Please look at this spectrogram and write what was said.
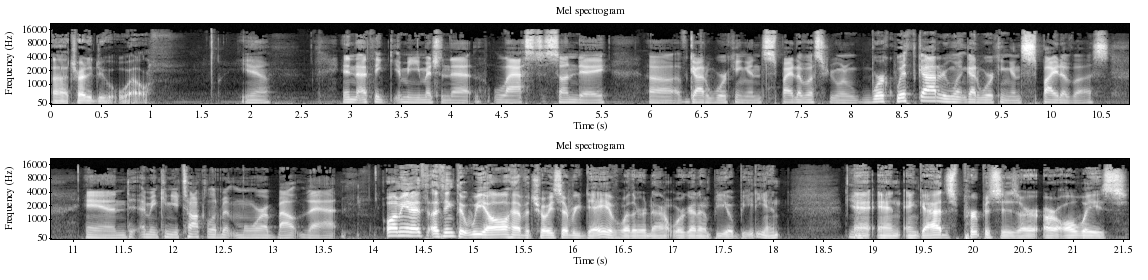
Uh, try to do it well. Yeah. And I think, I mean, you mentioned that last Sunday uh, of God working in spite of us. Or you want to work with God or do you want God working in spite of us? And, I mean, can you talk a little bit more about that? Well, I mean, I, th- I think that we all have a choice every day of whether or not we're going to be obedient, Yeah. and, and and God's purposes are, are always,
